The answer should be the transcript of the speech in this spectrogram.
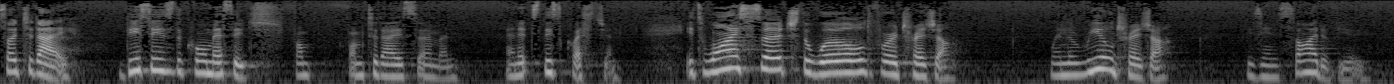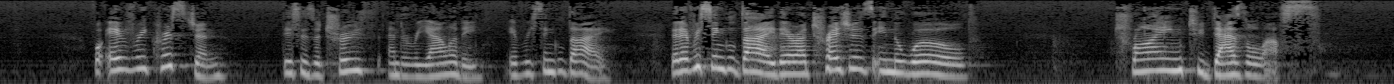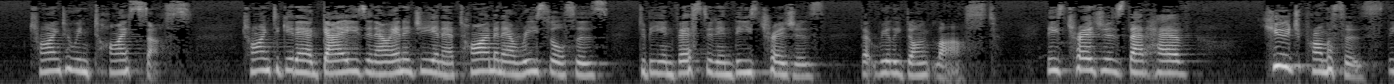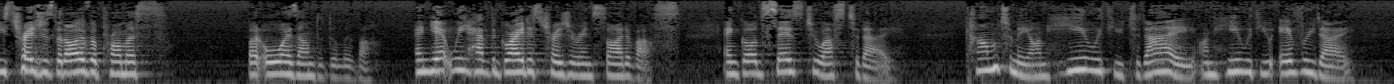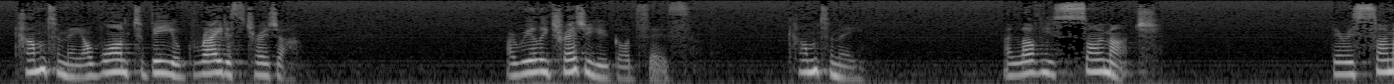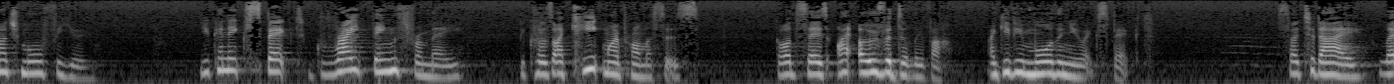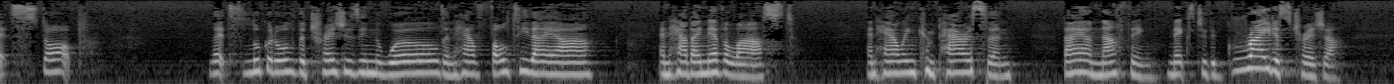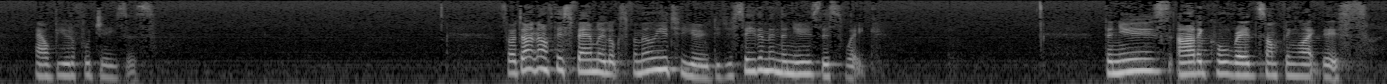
So, today, this is the core message from, from today's sermon, and it's this question It's why search the world for a treasure when the real treasure is inside of you? For every Christian, this is a truth and a reality every single day. That every single day there are treasures in the world trying to dazzle us, trying to entice us, trying to get our gaze and our energy and our time and our resources to be invested in these treasures that really don't last. These treasures that have huge promises, these treasures that overpromise but always underdeliver. And yet we have the greatest treasure inside of us. And God says to us today, Come to me. I'm here with you today. I'm here with you every day. Come to me. I want to be your greatest treasure. I really treasure you, God says. Come to me. I love you so much. There is so much more for you. You can expect great things from me because I keep my promises. God says, I over deliver. I give you more than you expect. So today, let's stop. Let's look at all the treasures in the world and how faulty they are and how they never last and how, in comparison, they are nothing next to the greatest treasure, our beautiful Jesus. So I don't know if this family looks familiar to you. Did you see them in the news this week? The news article read something like this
